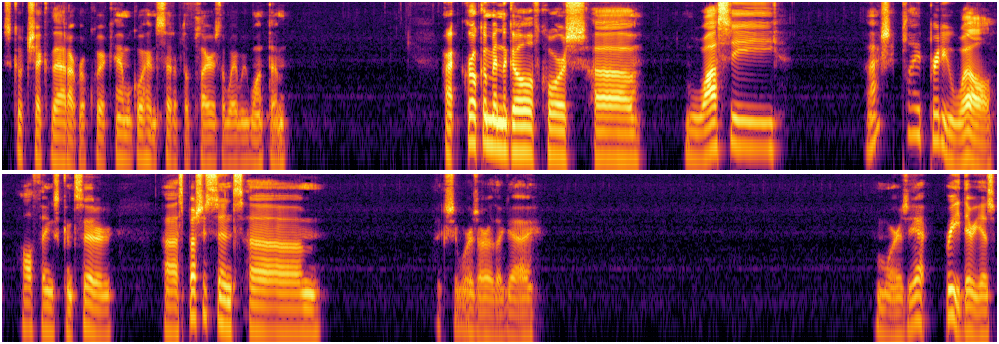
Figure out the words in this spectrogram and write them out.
Let's go check that out real quick, and we'll go ahead and set up the players the way we want them. All right, Crocombe in the goal, of course. Uh, Wasi actually played pretty well, all things considered. Uh, especially since, um, actually, where's our other guy? Where is he at? Reed, there he is.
